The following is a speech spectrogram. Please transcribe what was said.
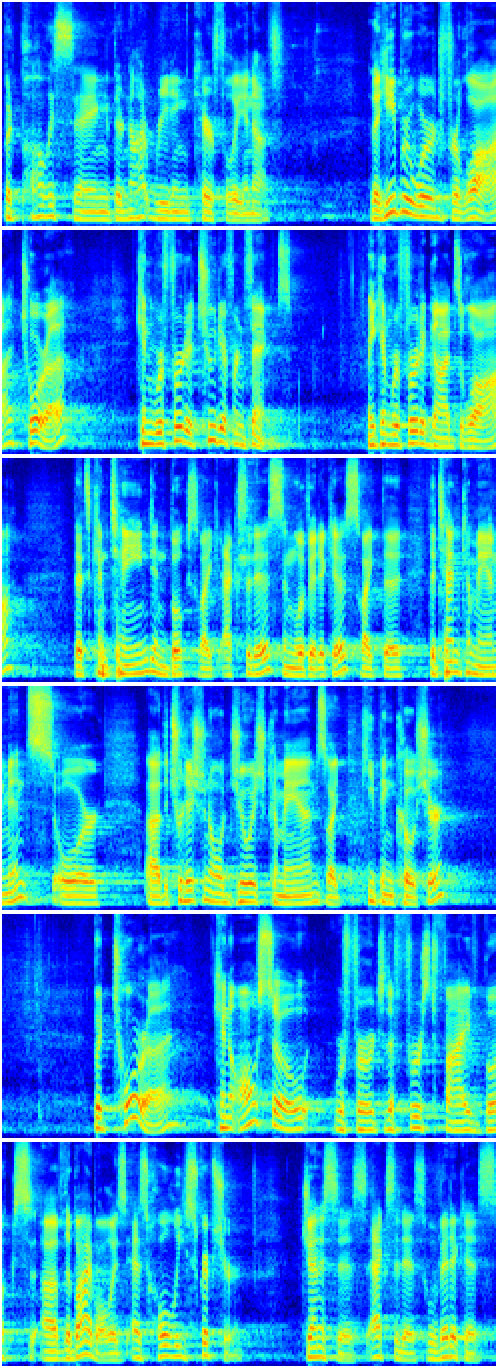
But Paul is saying they're not reading carefully enough. The Hebrew word for law, Torah, can refer to two different things. It can refer to God's law that's contained in books like Exodus and Leviticus, like the, the Ten Commandments or uh, the traditional Jewish commands like keeping kosher. But Torah can also refer to the first five books of the Bible as, as Holy Scripture Genesis, Exodus, Leviticus,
